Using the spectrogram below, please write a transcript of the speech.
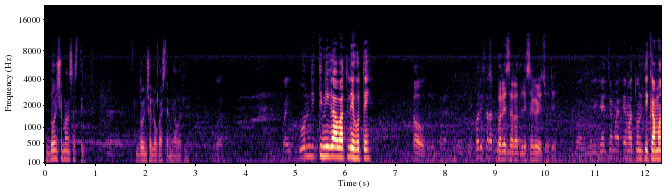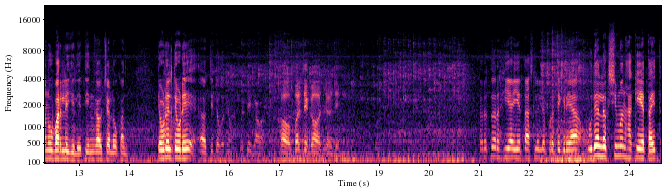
दोनशे माणसं असतील. दोनशे लोक असतील गावातले. दोन तिन्ही गावातले होते. हो. परिसरातले. सगळेच होते. म्हणजे ज्यांच्या माध्यमातून ती कमान उभारली गेली तीन गावच्या लोकां तेवढे तेवढे अ, तिथं होते प्रत्येक गावात. हो प्रत्येक गावातले होते. खरं तर ही येत असलेल्या प्रतिक्रिया उद्या लक्ष्मण हाके येत आहेत.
